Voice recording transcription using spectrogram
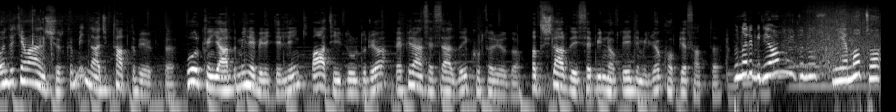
Oyundaki Vanish ırkı minnacık tatlı bir ırktı. Bu ırkın yardımıyla birlikte Link, Bati'yi durduruyor ve Prenses Zelda'yı kurtarıyordu. Satışlarda ise 1.7 milyon kopya sattı. Bunları biliyor muydunuz? Miyamoto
